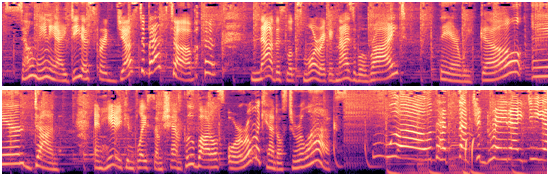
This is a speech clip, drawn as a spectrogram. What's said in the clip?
so many ideas for just a bathtub. now this looks more recognizable, right? There we go. And done. And here you can place some shampoo bottles or aroma candles to relax. Whoa, that's such a great idea!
